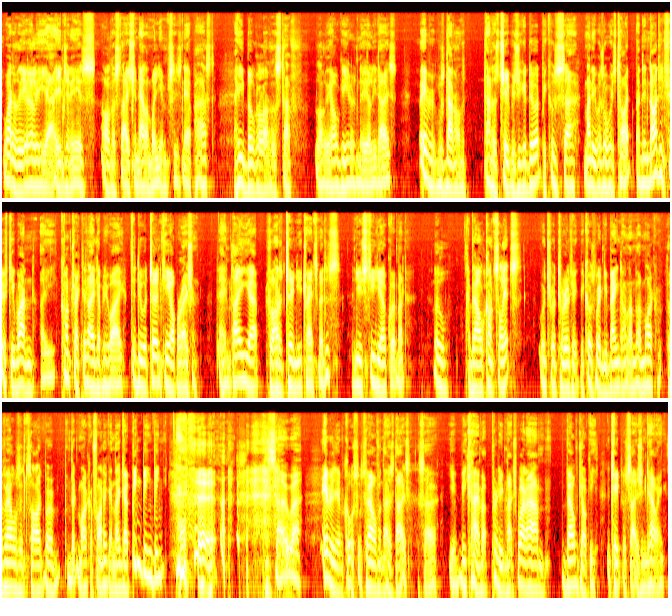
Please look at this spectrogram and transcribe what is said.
One of the early uh, engineers on the station, Alan Williams, who's now passed, he built a lot of the stuff, a lot of the old gear in the early days. Everything was done on the done as cheap as you could do it because uh, money was always tight. But in 1951, they contracted AWA to do a turnkey operation, and they uh, provided two new transmitters, new studio equipment, little old consolettes, which were terrific because when you banged on them, the, micro, the valves inside were a bit microphonic and they go bing, bing, bing. so uh, everything, of course, was valve in those days. So you became a pretty much one arm valve jockey to keep the station going.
